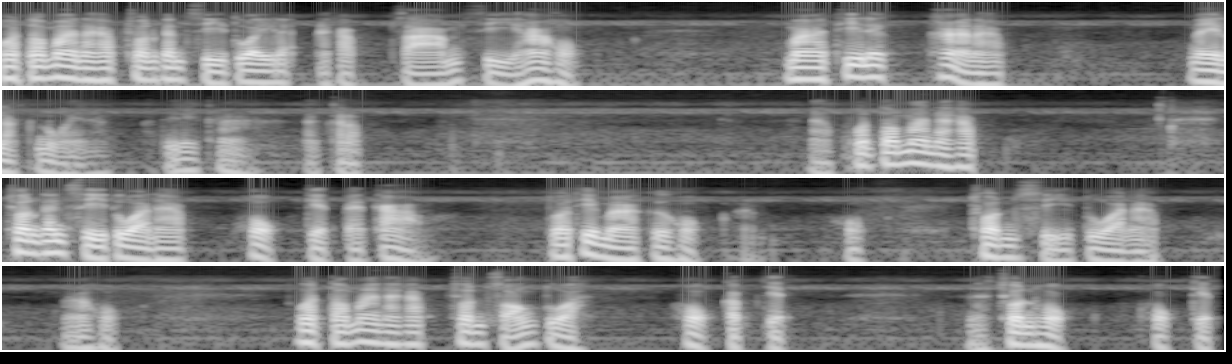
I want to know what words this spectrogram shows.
งวดต่อมานะครับ ชนกันสี่ตัวอีกแล้วนะครับสามสี่ห้าหกมาที่เลขห้านะครับ ในหลักหน่วยนะครับที่เลขห้านะครับ นะครับงวดต่อมานะครับ ชนกันสี่ตัวนะครับหกเจ็ดแปดเก้าตัวที่มาคือหกนะครับหกชนสี่ตัวนะครับมาหกงวดต่อมานะครับชนสองตัวหกกับเจ็ดชนหกหกเจ็ด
